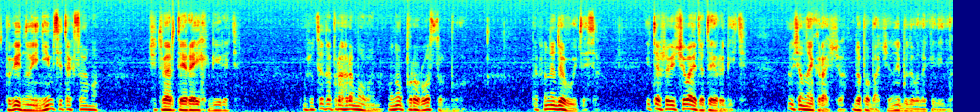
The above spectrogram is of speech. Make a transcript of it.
Відповідно, і німці так само. Четвертий рейх вірять. Тому що це запрограмовано. Воно в пророцтвах було. Так що не дивуйтеся. І те, що відчуваєте, те й робіть. Ну, всього найкращого. До побачення. Не буде велике відео.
